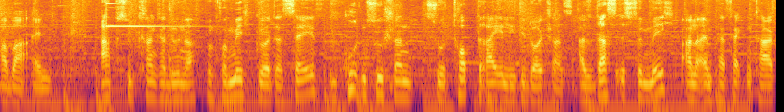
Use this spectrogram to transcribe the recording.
aber ein absolut kranker Döner. Und für mich gehört der Safe im guten Zustand zur Top 3 Elite Deutschlands. Also das ist für mich an einem perfekten Tag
